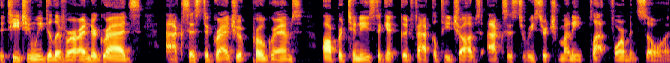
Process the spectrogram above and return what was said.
The teaching we deliver our undergrads, access to graduate programs, opportunities to get good faculty jobs, access to research money, platform, and so on.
